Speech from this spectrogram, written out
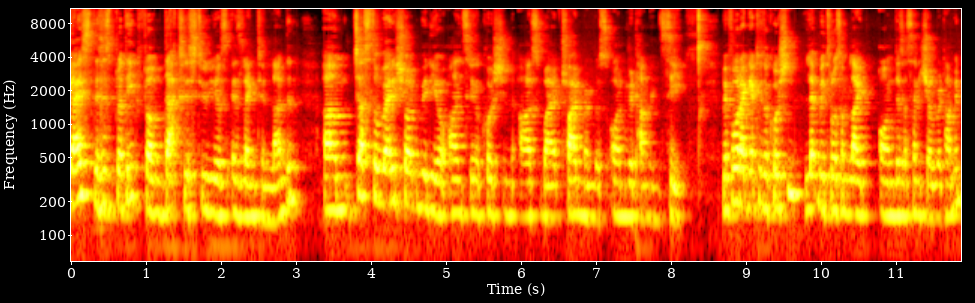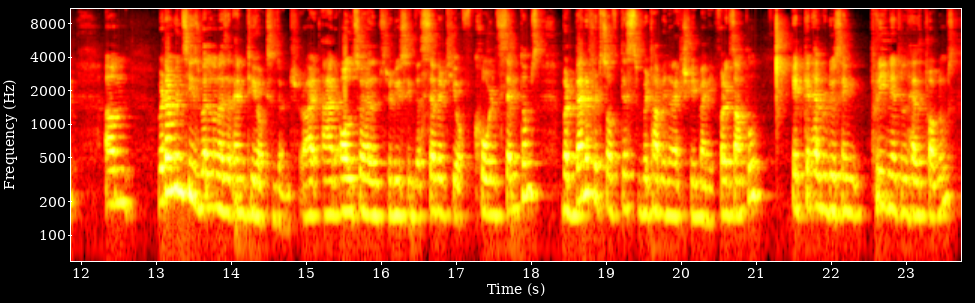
guys, this is Prateek from Daxi Studios Islington, London. Um, just a very short video answering a question asked by tribe members on vitamin C. Before I get to the question, let me throw some light on this essential vitamin. Um, vitamin C is well known as an antioxidant, right, and also helps reducing the severity of cold symptoms. But benefits of this vitamin are actually many. For example, it can help reducing prenatal health problems.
